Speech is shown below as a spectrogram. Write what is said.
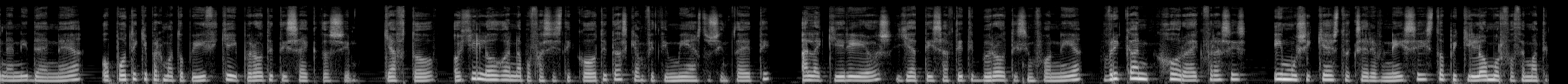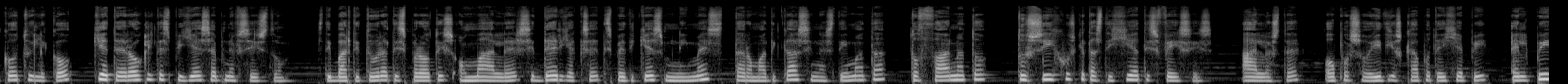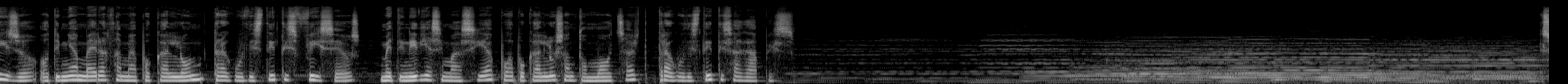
οπότε και πραγματοποιήθηκε η πρώτη της έκδοση. Και αυτό όχι λόγω αναποφασιστικότητας και αμφιθυμίας του συνθέτη αλλά κυρίως γιατί σε αυτή την πρώτη συμφωνία βρήκαν χώρο έκφρασης οι μουσικές του εξερευνήσεις, το ποικιλόμορφο θεματικό του υλικό και ετερόκλητες πηγές έμπνευσής του. Στην παρτιτούρα της πρώτης, ο Μάλερ συντέριαξε τις παιδικές μνήμες, τα ρομαντικά συναισθήματα, το θάνατο, τους ήχους και τα στοιχεία της φύσης. Άλλωστε, όπως ο ίδιος κάποτε είχε πει, ελπίζω ότι μια μέρα θα με αποκαλούν τραγουδιστή της φύσεως με την ίδια σημασία που αποκαλούσαν το Μότσαρτ τραγουδιστή της αγάπης.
